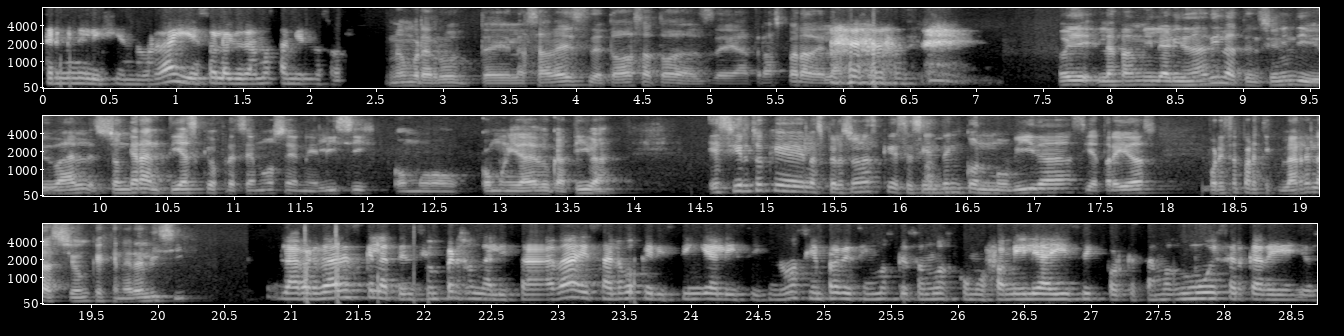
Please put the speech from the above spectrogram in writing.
termine eligiendo, ¿verdad? Y eso lo ayudamos también nosotros. No, hombre, Ruth, te la sabes de todas a todas, de atrás para adelante. Oye, la familiaridad y la atención individual son garantías que ofrecemos en el ISIG como comunidad educativa. ¿Es cierto que las personas que se sienten conmovidas y atraídas por esta particular relación que genera el ISIG? La verdad es que la atención personalizada es algo que distingue al ISIG, ¿no? Siempre decimos que somos como familia ISIG porque estamos muy cerca de ellos.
